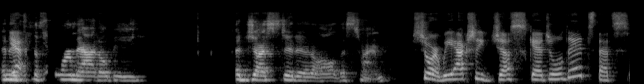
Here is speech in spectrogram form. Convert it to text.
and yes. if the format will be adjusted at all this time. Sure, we actually just scheduled it. That's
